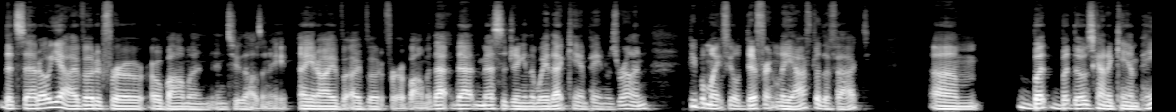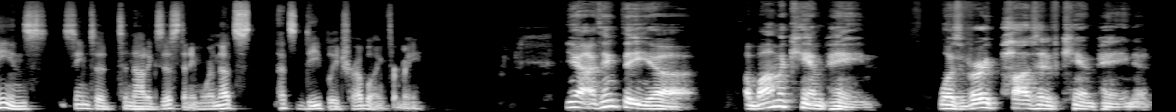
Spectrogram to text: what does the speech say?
that said, "Oh yeah, I voted for Obama in, in 2008. Uh, you know, I, I voted for Obama." That that messaging and the way that campaign was run, people might feel differently after the fact, um, but but those kind of campaigns seem to to not exist anymore, and that's that's deeply troubling for me. Yeah, I think the uh, Obama campaign was a very positive campaign and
